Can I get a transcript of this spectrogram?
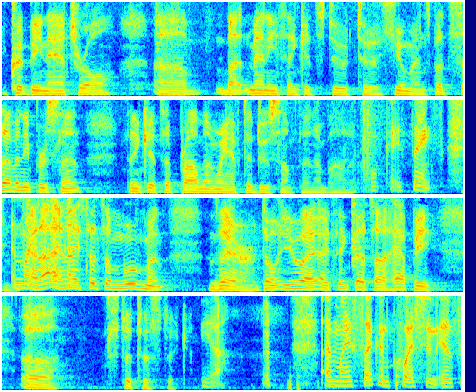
it could be natural, uh, but many think it's due to humans. But 70% think it's a problem and we have to do something about it. Okay, thanks. And my And I, second, and I sense a movement there, don't you? I, I think that's a happy uh, statistic. yeah. and my second question is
